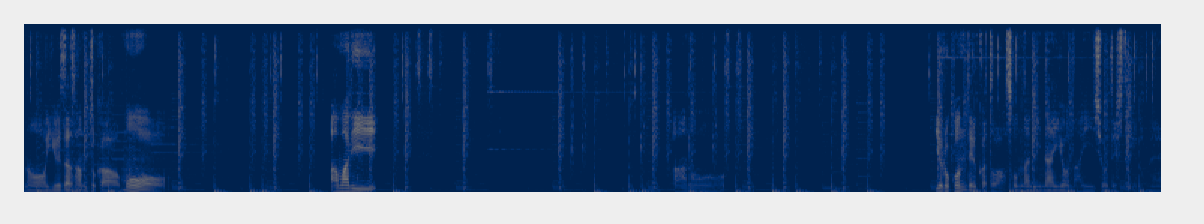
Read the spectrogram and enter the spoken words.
のユーザーさんとかも、あまり、あの、喜んでる方はそんなにいないような印象でしたけどね。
